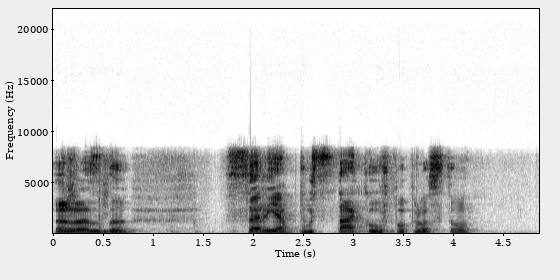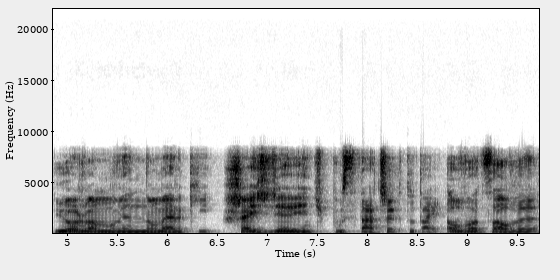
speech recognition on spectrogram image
Po prostu seria pustaków po prostu. Już wam mówię numerki 6-9 pustaczek tutaj owocowy.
